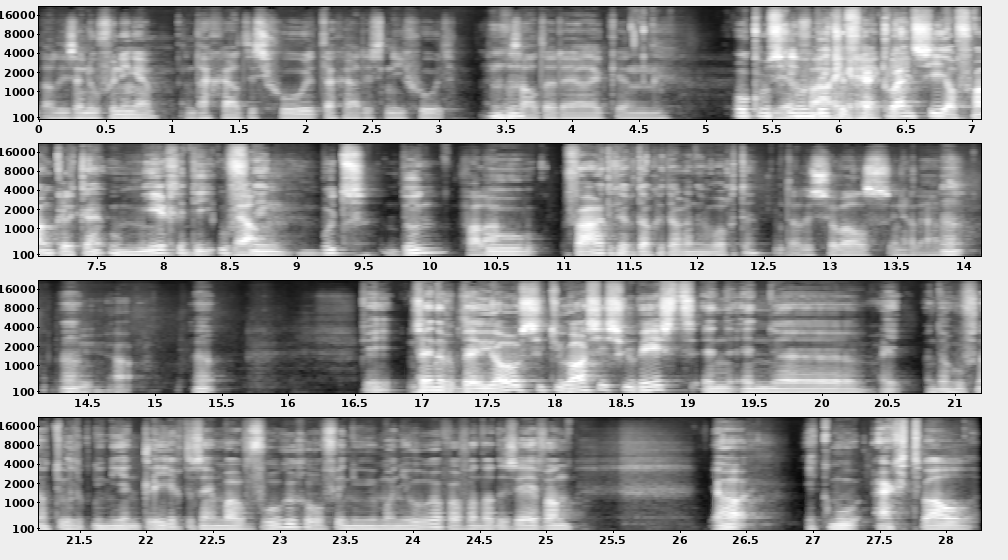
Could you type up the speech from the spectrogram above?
dat is een oefening, hè. En dat gaat eens goed, dat gaat eens niet goed. En dat is Mhm. altijd eigenlijk een... Ook misschien een beetje ervaring rijker. frequentieafhankelijk. Hè? Hoe meer je die oefening moet doen, Voilà, hoe vaardiger dat je daarin wordt. Hè? dat is zoals inderdaad Ja, ja. nu. Ja. Oké. Zijn er bij jou situaties geweest, in, in, eh, en dat hoeft natuurlijk nu niet in het leger te zijn, maar vroeger of in uw humaniora, waarvan dat je zei van, ja, ik moet echt wel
